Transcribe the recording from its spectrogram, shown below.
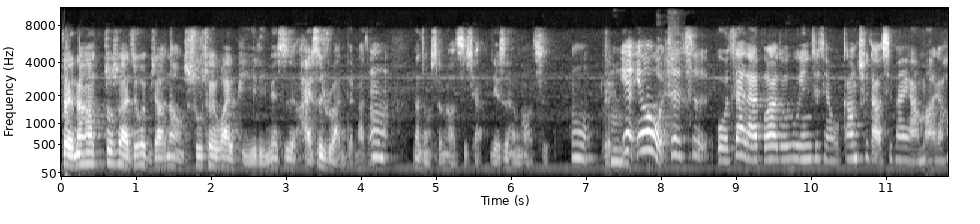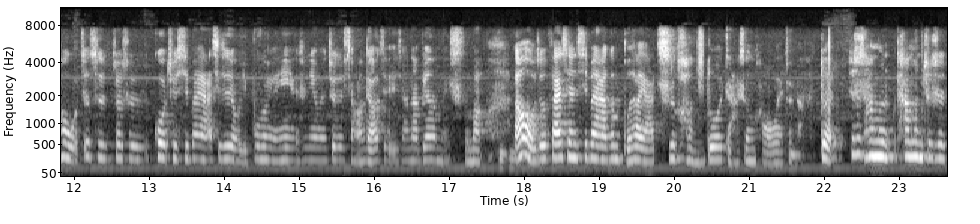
对，那它做出来就会比较那种酥脆外皮，里面是还是软的那种、嗯那种生蚝，吃起来也是很好吃，嗯。对。嗯因因为我这次我在来博尔多录音之前，我刚去到西班牙嘛，然后我这次就是过去西班牙，其实有一部分原因也是因为就是想要了解一下那边的美食嘛，嗯然后我就发现西班牙跟葡萄牙吃很多炸生蚝，哎，真的，对，就是他们他们就是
